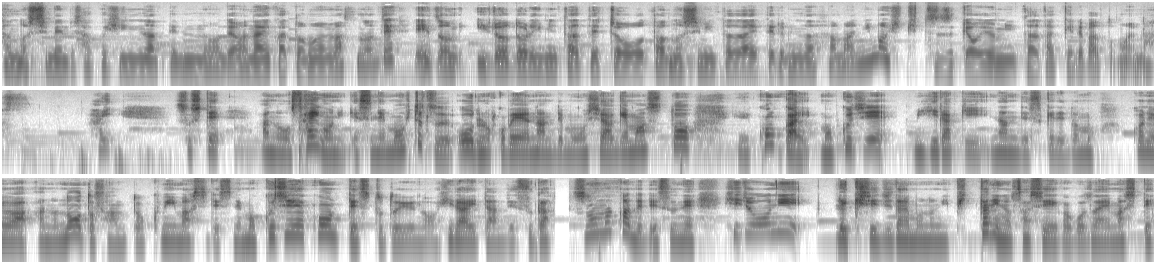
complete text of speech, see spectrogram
楽しめる作品になっているのではないかと思いますので、江戸彩り見立て帖をお楽しみいただいている皆様にも引き続きお読みいただければと思います。はい。そして、あの、最後にですね、もう一つ、オールの小部屋なんで申し上げますと、えー今回、目次絵見開きなんですけれども、これは、あの、ノートさんと組みましてですね、目次絵コンテストというのを開いたんですが、その中でですね、非常に歴史時代物にぴったりの挿絵がございまして、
